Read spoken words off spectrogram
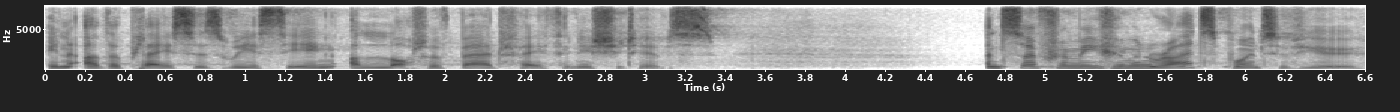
in other places we are seeing a lot of bad faith initiatives. And so from a human rights point of view,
